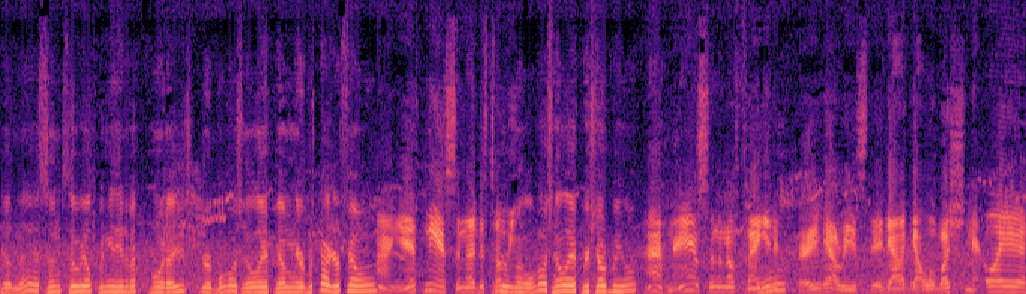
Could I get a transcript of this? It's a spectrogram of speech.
The essence the wheels beginning of it. What is your boys no left young your better film? Nej, ett näsen är det som vi. No, no left for me. Ah, näsen är nog fängande. Hej, här är det. Jag gav vad snä. Åh,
